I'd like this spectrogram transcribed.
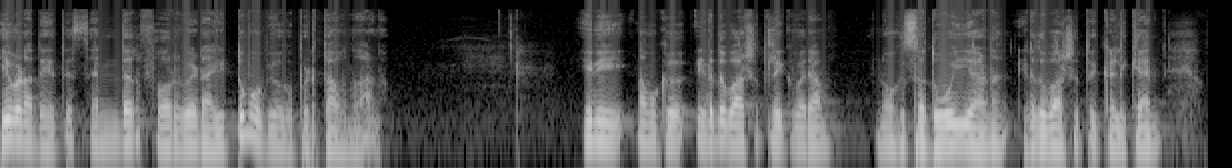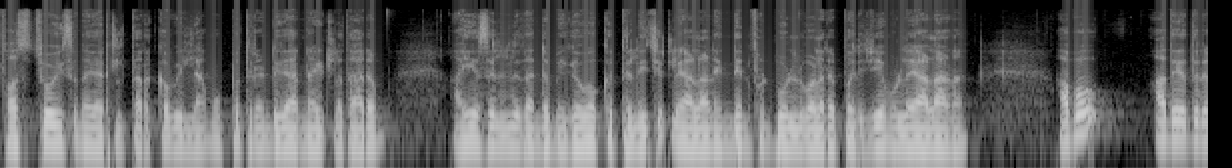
ഇവിടെ അദ്ദേഹത്തെ സെന്റർ ഫോർവേഡായിട്ടും ഉപയോഗപ്പെടുത്താവുന്നതാണ്. ഇനി നമുക്ക് ഇടതുപാർശ്വത്തിലേക്ക് വരാം. നോഹ് സദോയിയാണ് ഇടതുപാർശ്വത്തിൽ കളിക്കാൻ ഫസ്റ്റ് ചോയ്സ് എന്ന കാര്യത്തിൽ തർക്കമില്ല. മുപ്പത്തിരണ്ടുകാരനായിട്ടുള്ള താരം. ഐ എസ് എല്ലിൽ തന്റെ മികവൊക്കെ തെളിയിച്ചിട്ടുള്ള ആളാണ്. ഇന്ത്യൻ ഫുട്ബോളിൽ വളരെ പരിചയമുള്ള ആളാണ്. അപ്പോൾ അദ്ദേഹത്തിന്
